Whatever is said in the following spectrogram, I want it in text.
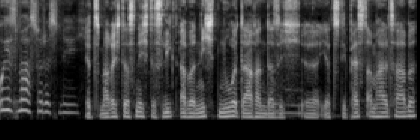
Oh, jetzt machst du das nicht. Jetzt mache ich das nicht. Das liegt aber nicht nur daran, dass ich äh, jetzt die Pest am Hals habe,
